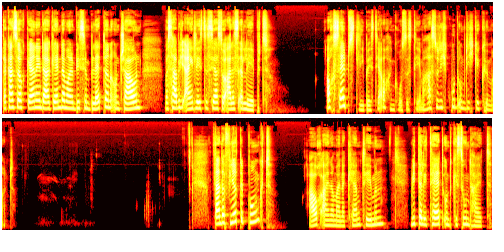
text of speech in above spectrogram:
Da kannst du auch gerne in der Agenda mal ein bisschen blättern und schauen, was habe ich eigentlich das Jahr so alles erlebt. Auch Selbstliebe ist ja auch ein großes Thema. Hast du dich gut um dich gekümmert? Dann der vierte Punkt, auch einer meiner Kernthemen, Vitalität und Gesundheit.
